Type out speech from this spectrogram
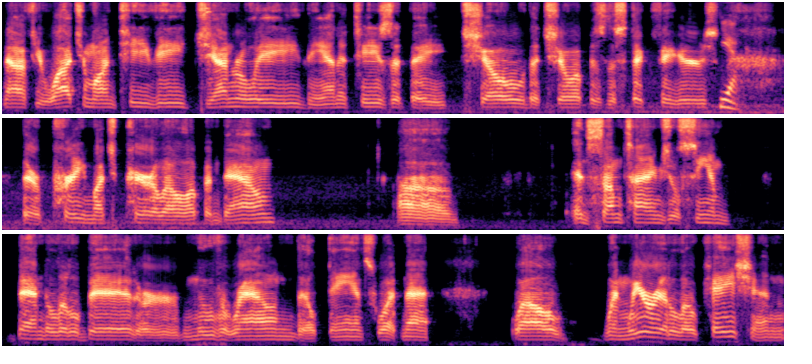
Now, if you watch them on TV, generally the entities that they show that show up as the stick figures, Yeah. They're pretty much parallel up and down. Uh, and sometimes you'll see them bend a little bit or move around. They'll dance, whatnot. Well, when we were at a location,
